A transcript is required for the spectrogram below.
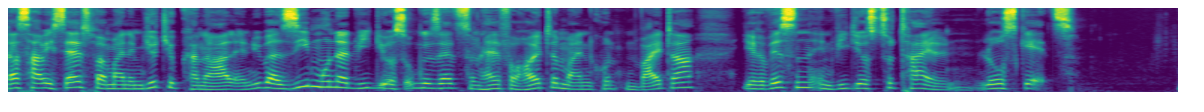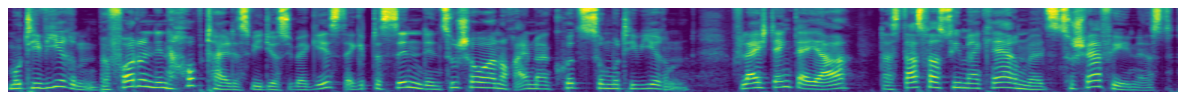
Das habe ich selbst bei meinem YouTube-Kanal in über 700 Videos umgesetzt und helfe heute meinen Kunden weiter, ihre Wissen in Videos zu teilen. Los geht's! Motivieren. Bevor du in den Hauptteil des Videos übergehst, ergibt es Sinn, den Zuschauer noch einmal kurz zu motivieren. Vielleicht denkt er ja, dass das, was du ihm erklären willst, zu schwer für ihn ist.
